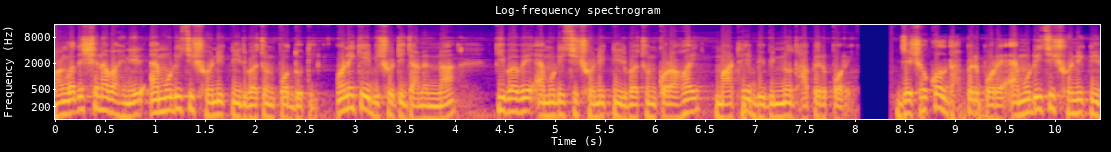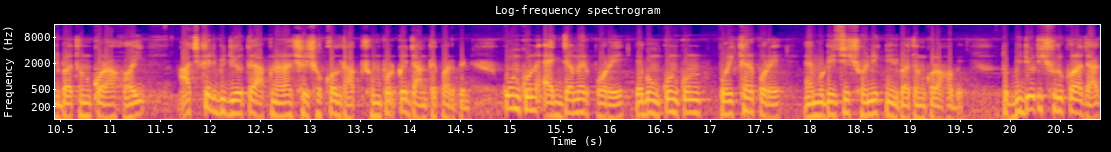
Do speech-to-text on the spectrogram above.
বাংলাদেশ সেনাবাহিনীর এমওডিসি সৈনিক নির্বাচন পদ্ধতি। অনেকেই বিষয়টি জানেন না। কীভাবে এমওডিসি সৈনিক নির্বাচন করা হয়, মাঠে বিভিন্ন ধাপের পরে। যে সকল ধাপের পরে এমওডিসি সৈনিক নির্বাচন করা হয়, আজকের ভিডিওতে আপনারা সে সকল ধাপ সম্পর্কে জানতে পারবেন। কোন কোন এক্সামের পরে এবং কোন কোন পরীক্ষার পরে এমওডিসি সৈনিক নির্বাচন করা হবে। তো ভিডিওটি শুরু করা যাক।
